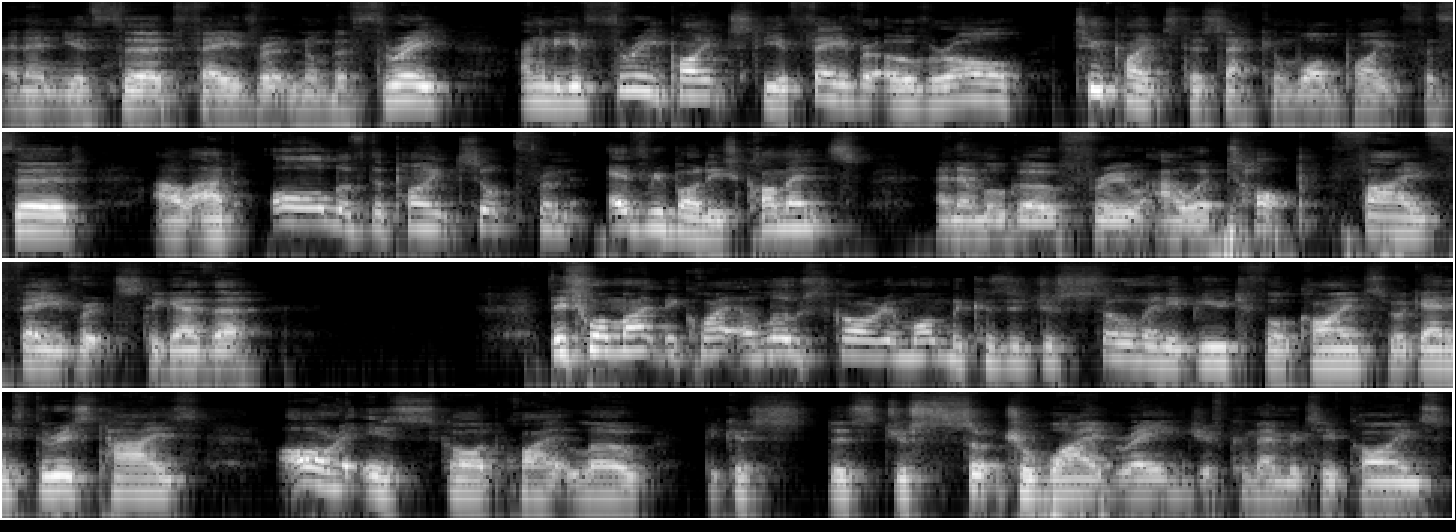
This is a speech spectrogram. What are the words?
and then your third favourite, number three. I'm going to give three points to your favourite overall, two points to second, one point for third. I'll add all of the points up from everybody's comments and then we'll go through our top five favourites together. This one might be quite a low scoring one because there's just so many beautiful coins. So again, if there is ties or it is scored quite low because there's just such a wide range of commemorative coins,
